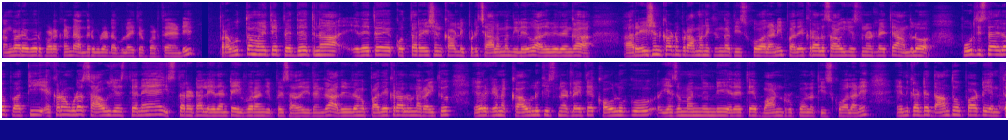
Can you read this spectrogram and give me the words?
కంగారు ఎవరు పడకండి అందరు కూడా డబ్బులు అయితే పడతాయండి. ప్రభుత్వం అయితే పెద్ద ఎత్తున ఏదైతే కొత్త రేషన్ కార్డులు ఇప్పటికి చాలా మంది లేవు అదేవిధంగా ఆ రేషన్ కార్డును ప్రామాణికంగా తీసుకోవాలని పది ఎకరాలు సాగు చేస్తున్నట్లయితే అందులో పూర్తి స్థాయిలో ప్రతి ఎకరం కూడా సాగు చేస్తేనే ఇస్తారట లేదంటే ఇవ్వరని చెప్పేసి అదేవిధంగా అదేవిధంగా పది ఎకరాలు ఉన్న రైతు ఎవరికైనా కౌలుకి ఇచ్చినట్లయితే కౌలుకు యజమాని నుండి ఏదైతే బాండ్ రూపంలో తీసుకోవాలని ఎందుకంటే దాంతోపాటు ఎంత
